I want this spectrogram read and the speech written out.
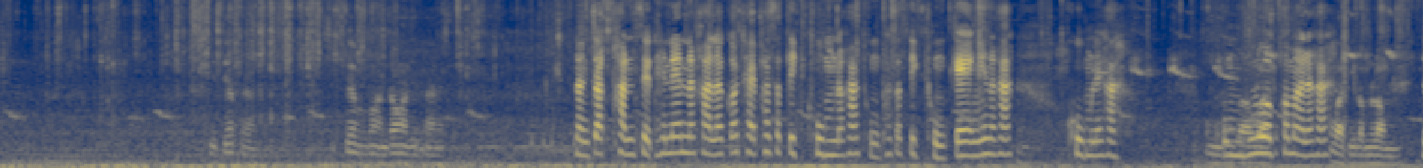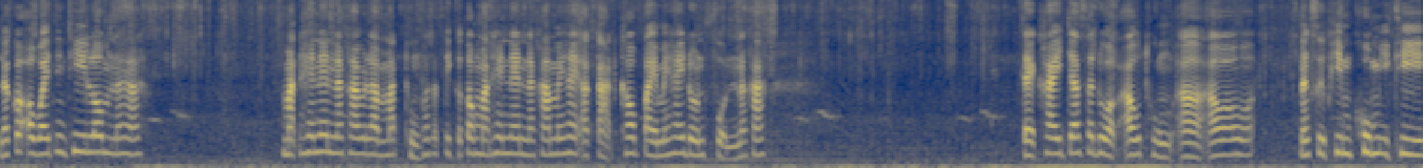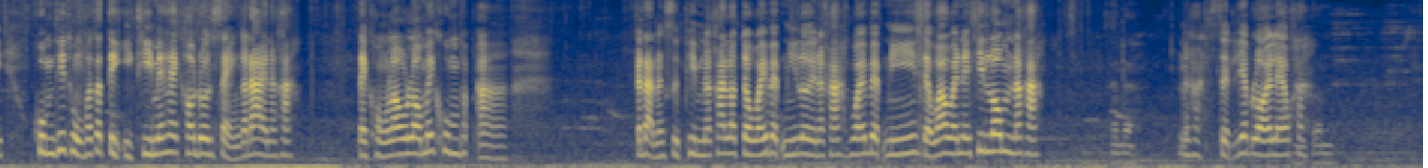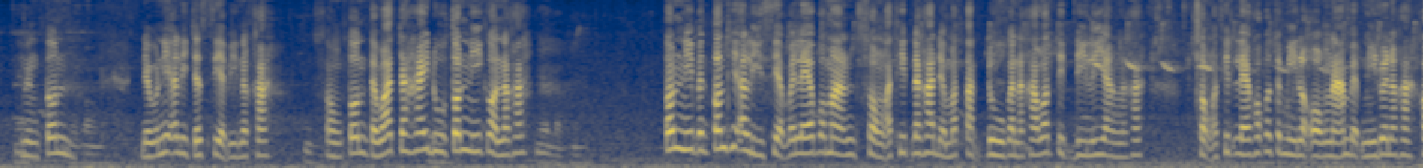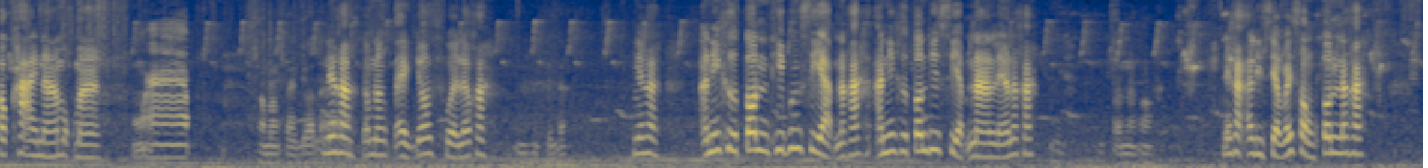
ติดเทียบแล้วเทียบประมาณต้องอาทิตย์ละหลังจากพันเสร็จให้แน่นนะคะ แล้วก็ใช้พลาสติกคลุมนะคะ ถุงพลาสติกถุงแกงนี่นะคะคลุมเลยค่ะคลุมรวบเข้ามานะคะ หัวที่ลมแล้วก็เอาไว้ที่ที่ร่มนะคะ มัดให้แน่นนะคะ เวลามัดถุงพลาสติกก็ต้องมัดให้แน่นนะคะ ไม่ให้อากาศเข้าไปไม่ให้โดนฝนนะคะ แต่ใครจะสะดวกเอาถุงเอ่อเอาหนังสือพิมพ์คลุมอีกทีคลุมที่ถุงพลาสติกอีกทีไม่ให้เขาโดนแสงก็ได้นะคะ แต่ของเราเราไม่คลุมอ่ากระดาษหนังสือพิมพ์นะคะ เราจะไว้แบบนี้เลยนะคะ ไว้แบบนี้แต่ว่าไว้ในที่ร่มนะคะๆเสร็จแล้วนะคะ เสร็จเรียบร้อยแล้วค่ะต้นหนึ่งต้น เดี๋ยววันนี้อลิจะเสียบอีกนะคะสองต้นแต่ว่าจะให้ดูต้นนี้ก่อนนะคะเนี่ยแหละ ต้นนี้เป็นต้นที่อลีเสียบไว้แล้วประมาณสองอาทิตย์นะคะ เดี๋ยวมาตัดดูกันนะคะ ว่าติดดีหรือยังนะคะสองอาทิตย์แล้วเขาก็จะมีละอองน้ำแบบนี้ด้วยนะคะเขาคายน้ำออกมาว้าบกำลังแตกยอดแล้วเนี่ยค่ะกำลังแตกยอดสวยแล้วค่ะอืมเสร็จแล้วเนี่ยค่ะ อันนี้คือต้นที่เพิ่งเสียบนะคะ อันนี้คือต้นที่เสียบนานแล้วนะคะต้นนะครับเนี่ยค่ะอลีเสียบไว้สองต้นนะคะ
